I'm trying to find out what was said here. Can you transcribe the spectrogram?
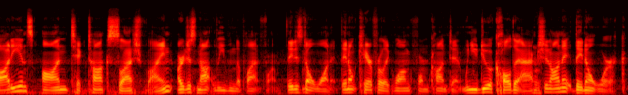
audience on TikTok slash Vine are just not leaving the platform. They just don't want it. They don't care for like long form content. When you do a call to action on it, they don't work.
